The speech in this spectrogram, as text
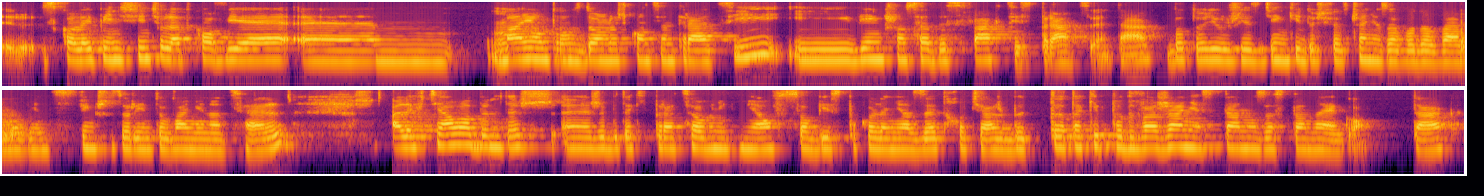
y, z kolei 50-latkowie y, mają tą zdolność koncentracji i większą satysfakcję z pracy, tak? bo to już jest dzięki doświadczeniu zawodowemu, więc większe zorientowanie na cel. Ale chciałabym też, e, żeby taki pracownik miał w sobie z pokolenia Z chociażby to takie podważanie stanu zastanego tak?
